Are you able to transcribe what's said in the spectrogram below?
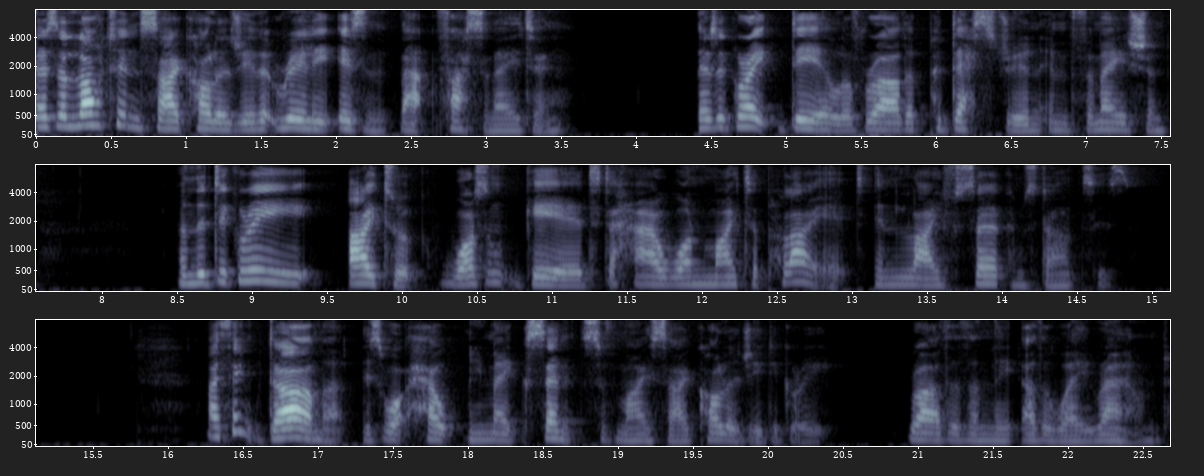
there's a lot in psychology that really isn't that fascinating. There's a great deal of rather pedestrian information, and the degree I took wasn't geared to how one might apply it in life circumstances. I think Dharma is what helped me make sense of my psychology degree, rather than the other way round.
